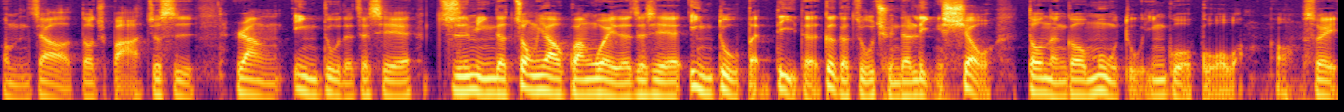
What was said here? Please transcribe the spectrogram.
我们叫 Durbar，就是让印度的这些殖民的重要官位的这些印度本地的各个族群的领袖都能够目睹英国国王哦，所以。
